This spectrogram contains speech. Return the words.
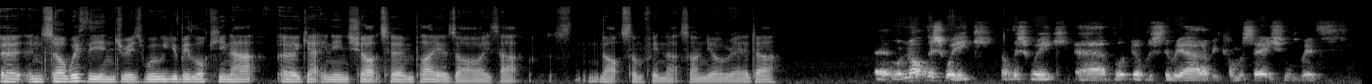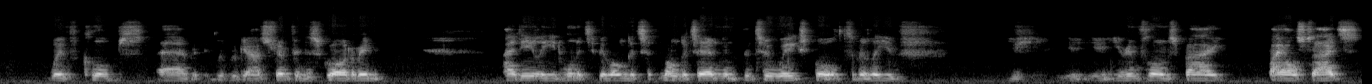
Uh, and so, with the injuries, will you be looking at uh, getting in short-term players, or is that not something that's on your radar? Uh, well, not this week, not this week. Uh, but obviously, we are having conversations with with clubs uh, with regards to strengthening the squad. I mean, ideally, you'd want it to be longer t- longer term than, than two weeks, but ultimately, you've you, you you're influenced by by all sides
